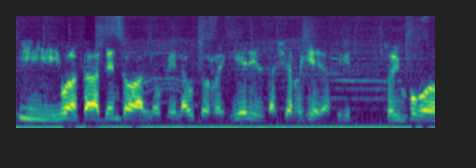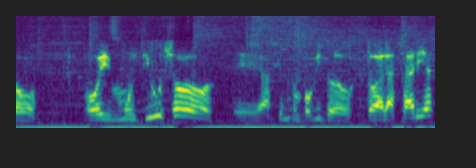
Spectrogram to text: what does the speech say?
y bueno, estar atento a lo que el auto requiere y el taller requiere, así que soy un poco hoy multiuso, eh, haciendo un poquito todas las áreas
